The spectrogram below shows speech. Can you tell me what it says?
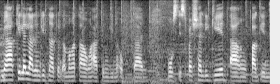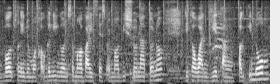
nga kilalanan gid naton ang mga tao nga aton ginaupdan. Most especially gid ang pag-involve sa inyong mga kaugalingon sa mga vices or mga bisyo nato no. Di kawan gid ang pag-inom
